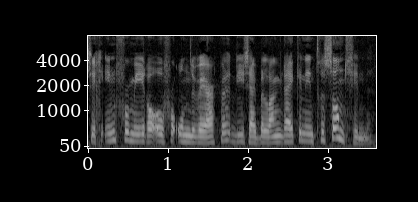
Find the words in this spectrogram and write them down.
zich informeren over onderwerpen die zij belangrijk en interessant vinden.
